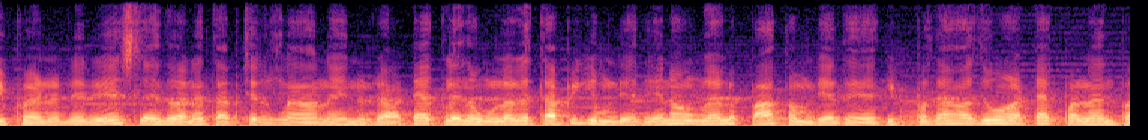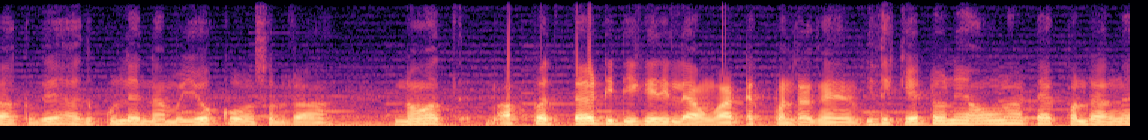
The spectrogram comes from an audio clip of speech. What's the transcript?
இப்போ என்னோட ரேஸ்லேருந்து வேணா தப்பிச்சிருக்கலாம். ஆனால் என்னோட அட்டாக்லேருந்து உங்களால் தப்பிக்க முடியாது. ஏன்னா உங்களால் பார்க்க முடியாது. இப்போ தான் அதுவும் அட்டாக் பண்ணலான்னு பார்க்குது. அதுக்குள்ளே நம்ம யோகம் சொல்கிறான் நார்த் அப்போ தேர்ட்டி டிகிரியில் அவங்க அட்டாக் பண்ணுறாங்க இது கேட்டோன்னே அவங்க அட்டாக் பண்ணுறாங்க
